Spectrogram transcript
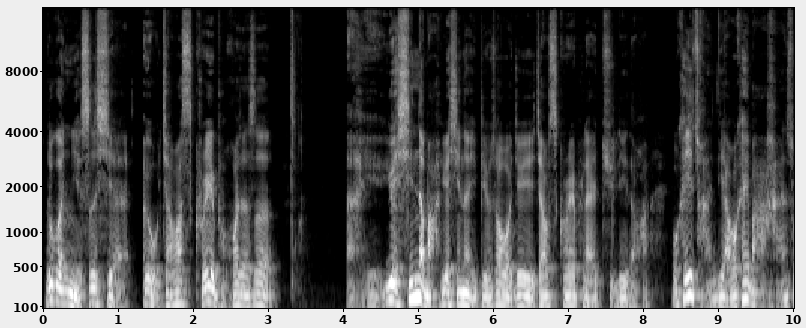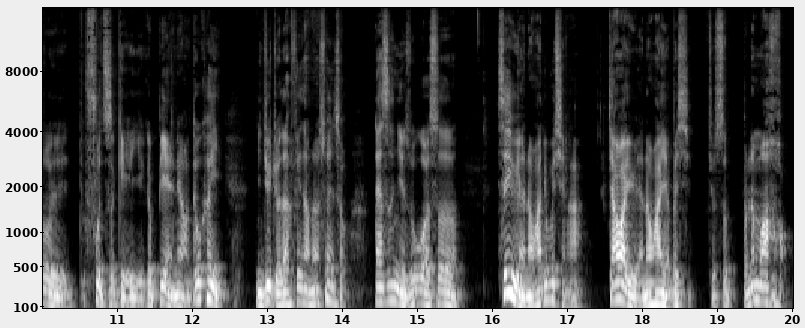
如果你是写哎呦 JavaScript 或者是哎越新的吧，越新的，比如说我就以 JavaScript 来举例的话，我可以传递啊，我可以把函数赋值给一个变量，都可以。你就觉得非常的顺手，但是你如果是 C 语言的话就不行啊，Java 语言的话也不行，就是不那么好。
